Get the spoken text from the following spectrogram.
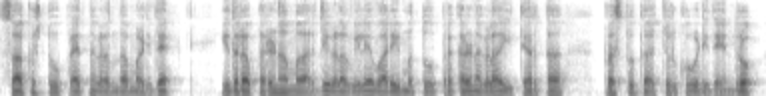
ಸಾಕಷ್ಟು ಪ್ರಯತ್ನಗಳನ್ನು ಮಾಡಿದೆ. ಇದರ ಪರಿಣಾಮ ಅರ್ಜಿಗಳ ವಿಲೇವಾರಿ ಮತ್ತು ಪ್ರಕರಣಗಳ ಇತ್ಯರ್ಥ ಪ್ರಸ್ತುತ ಚುರುಕುಗೊಂಡಿದೆ ಎಂದರು.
